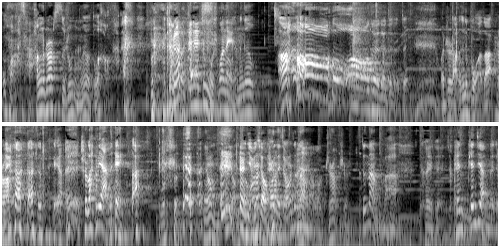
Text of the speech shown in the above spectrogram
我操，唐各庄四中能有多好看？不是就是我今天中午说那个，那个哦 哦，对对对对对，我知道了，就那跛子是吧？就那个吃拉面那个，不是，那会儿我们真的，这是你们校花那校花真的我知道是，真的吧。可以可以，就偏偏见呗，就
